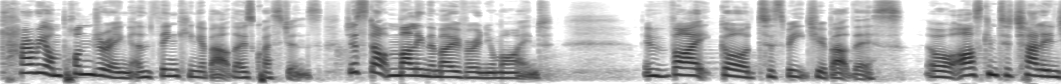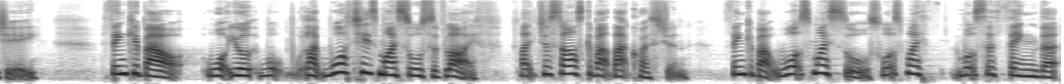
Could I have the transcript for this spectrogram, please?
carry on pondering and thinking about those questions. Just start mulling them over in your mind. Invite God to speak to you about this, or ask Him to challenge you think about what you're what, like what is my source of life like just ask about that question think about what's my source what's my what's the thing that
